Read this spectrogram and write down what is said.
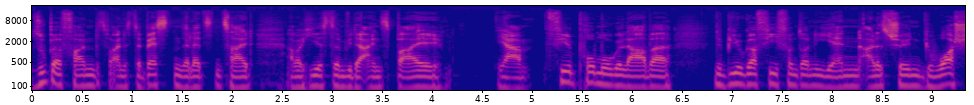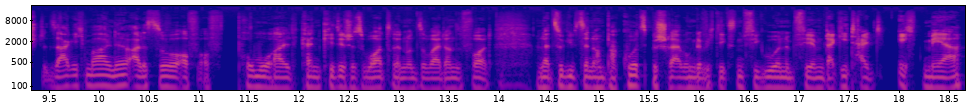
super fand. Das war eines der besten der letzten Zeit. Aber hier ist dann wieder eins bei, ja, viel Promo-Gelaber, eine Biografie von Donnie Yen, alles schön gewascht, sage ich mal, ne? Alles so auf, auf Promo halt, kein kritisches Wort drin und so weiter und so fort. Und dazu gibt's dann noch ein paar Kurzbeschreibungen der wichtigsten Figuren im Film. Da geht halt echt mehr.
